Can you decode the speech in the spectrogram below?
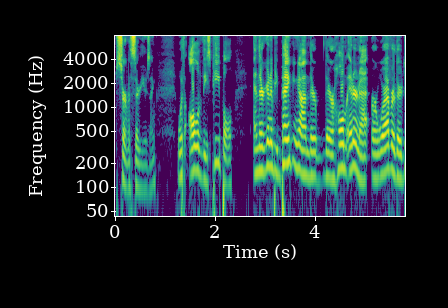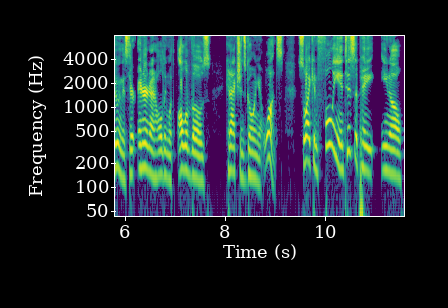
service they're using with all of these people and they're going to be banking on their their home internet or wherever they're doing this their internet holding with all of those connections going at once. So i can fully anticipate you know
